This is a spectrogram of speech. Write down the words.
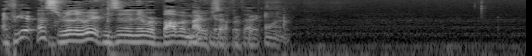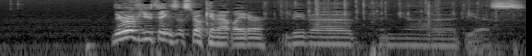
I forget. That's really weird considering they were bought by I'm gonna look it up Microsoft at that quick. point. There were a few things that still came out later. Viva Pinata DS.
